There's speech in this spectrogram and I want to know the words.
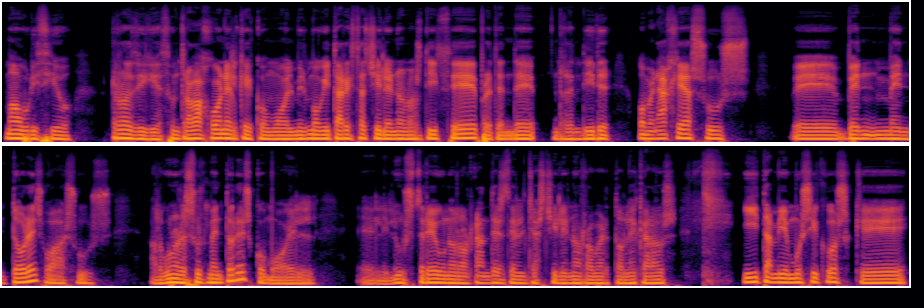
Mauricio Rodríguez. Un trabajo en el que, como el mismo guitarrista chileno nos dice, pretende rendir homenaje a sus mentores o a sus algunos de sus mentores, como el, el, ilustre, uno de los grandes del jazz chileno Roberto Lécaros, y también músicos que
